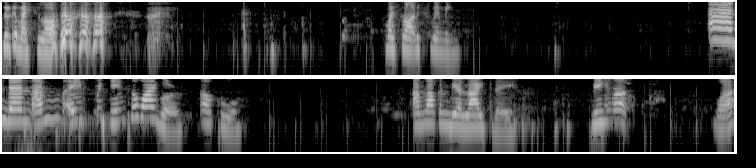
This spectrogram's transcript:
Look at my slot. my slot is swimming. And then I'm a freaking survivor. How cool. I'm not gonna be alive today. We cannot what?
